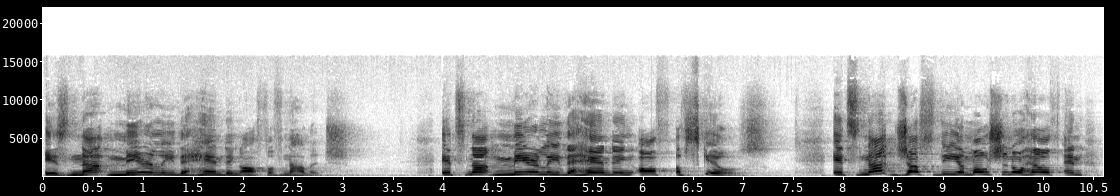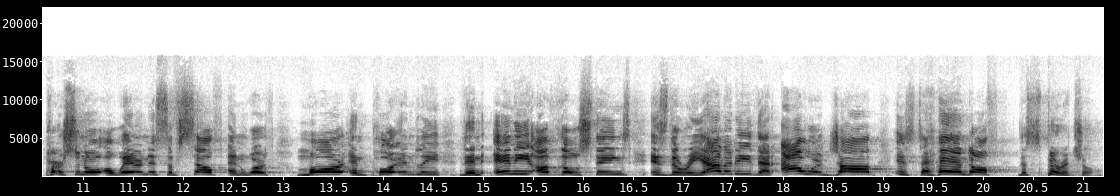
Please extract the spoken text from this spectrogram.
is not merely the handing off of knowledge, it's not merely the handing off of skills. It's not just the emotional health and personal awareness of self and worth. More importantly than any of those things is the reality that our job is to hand off the spiritual.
